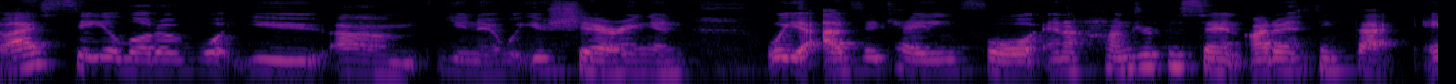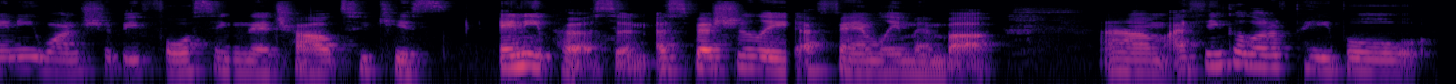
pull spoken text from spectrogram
I see a lot of what you, um, you know, what you're sharing and what you're advocating for, and 100%, I don't think that anyone should be forcing their child to kiss any person, especially a family member. Um, I think a lot of people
